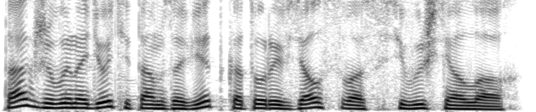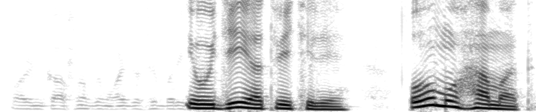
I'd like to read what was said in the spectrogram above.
Также вы найдете там завет, который взял с вас Всевышний Аллах. Иудеи ответили, «О, Мухаммад,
